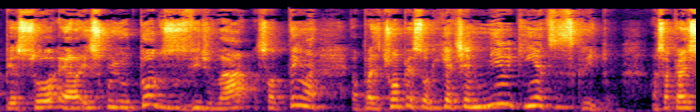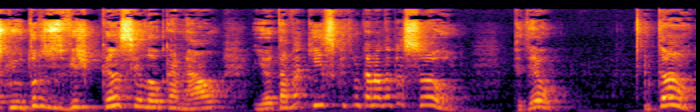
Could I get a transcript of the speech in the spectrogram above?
A pessoa, ela excluiu todos os vídeos lá, só tem uma. Tinha uma pessoa que tinha 1.500 inscritos, mas só que ela excluiu todos os vídeos, cancelou o canal, e eu estava aqui inscrito no canal da pessoa, entendeu? Então,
